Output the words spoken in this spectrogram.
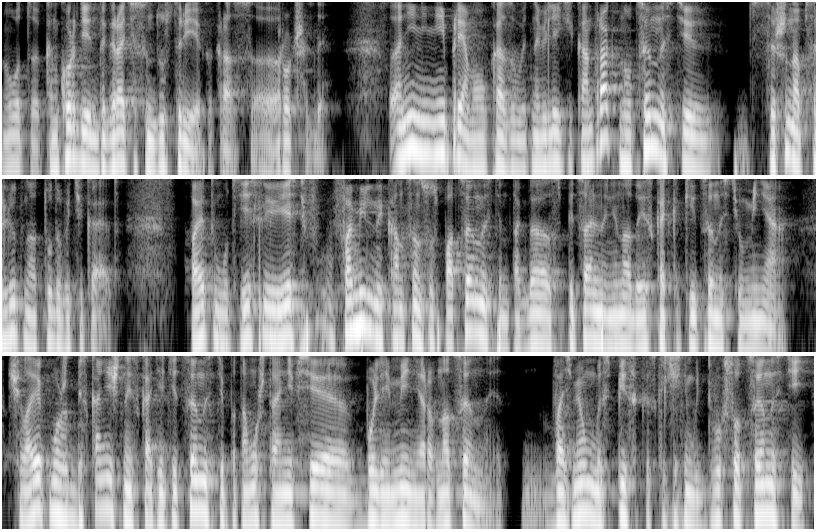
Ну вот Конкордия Интегратис Индустрия, как раз Ротшильды. Они не прямо указывают на великий контракт, но ценности совершенно абсолютно оттуда вытекают. Поэтому если есть фамильный консенсус по ценностям, тогда специально не надо искать, какие ценности у меня. Человек может бесконечно искать эти ценности, потому что они все более-менее равноценные. Возьмем мы список из каких-нибудь 200 ценностей,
